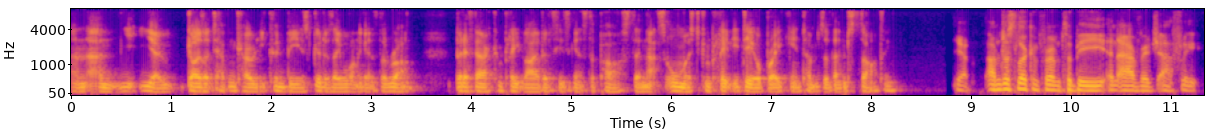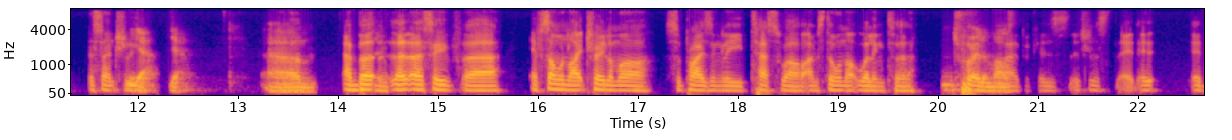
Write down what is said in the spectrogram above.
And and you know guys like Te'von Coney couldn't be as good as they want against the run, but if there are complete liabilities against the pass, then that's almost completely deal breaking in terms of them starting. Yeah, I'm just looking for him to be an average athlete, essentially. Yeah, yeah. Um, Um, And but let- let's say if, uh, if someone like Trey Lamar surprisingly tests well, I'm still not willing to Lamar's higher because it's just it, it, it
